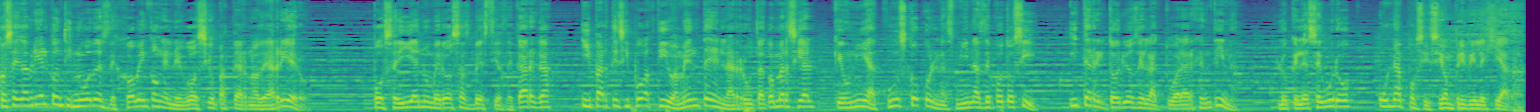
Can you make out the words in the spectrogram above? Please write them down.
José Gabriel continuó desde joven con el negocio paterno de arriero. Poseía numerosas bestias de carga y participó activamente en la ruta comercial que unía Cusco con las minas de Potosí y territorios de la actual Argentina, lo que le aseguró una posición privilegiada.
